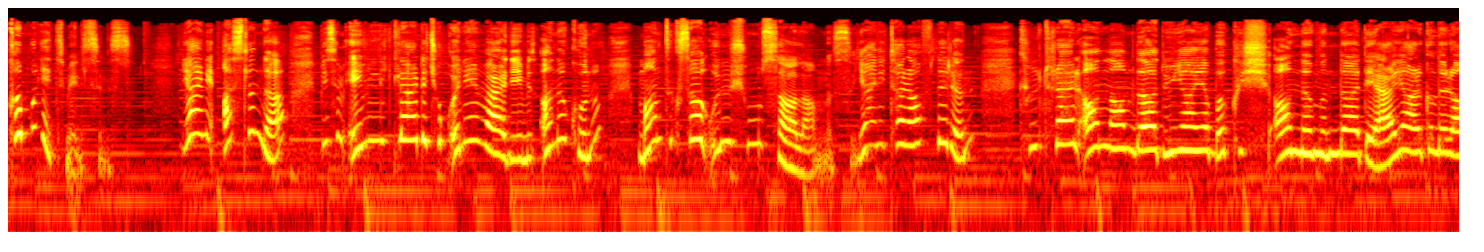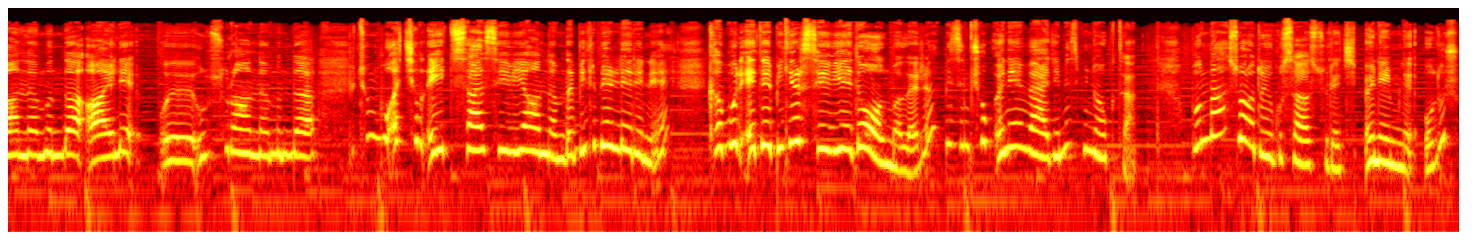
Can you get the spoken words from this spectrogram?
Kabul etmelisiniz. Yani aslında bizim evliliklerde çok önem verdiğimiz ana konu mantıksal uyuşumun sağlanması. Yani tarafların kültürel anlamda, dünyaya bakış anlamında, değer yargıları anlamında, aile e, unsur anlamında, bütün bu açıl eğitsel seviye anlamında birbirlerini kabul edebilir seviyede olmaları bizim çok önem verdiğimiz bir nokta. Bundan sonra duygusal süreç önemli olur.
